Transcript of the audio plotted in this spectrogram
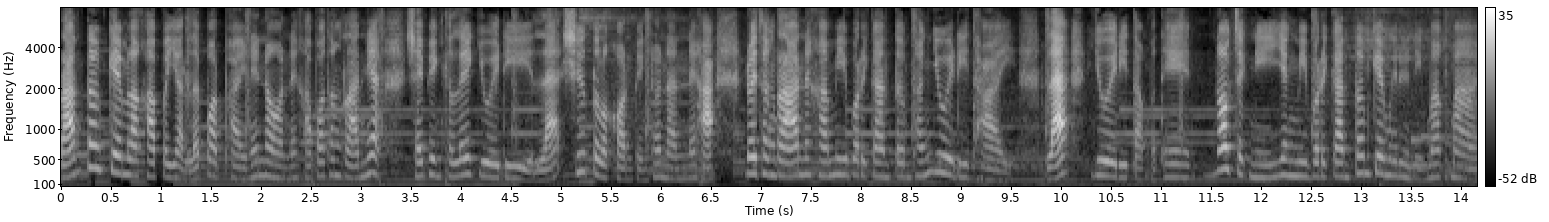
ร้านเติมเกมราคาประหยัดและปลอดภัยแน่นอนนะคะ เพราะทางร้านเนี่ยใช้เพียงแค่เลข UID และชื่อตัวละครเพียงเท่านั้นนะคะ โดยทางร้านนะคะมีบริการเติมทั้ง UID ไทย และ UID ต่างประเทศ นอกจากนี้ยังมีบริการเติมเกมอื่นๆอีกมากมาย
